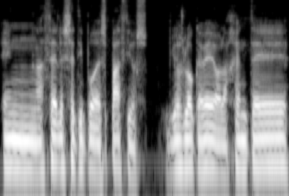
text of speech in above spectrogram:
en hacer ese tipo de espacios. Yo es lo que veo, la gente,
